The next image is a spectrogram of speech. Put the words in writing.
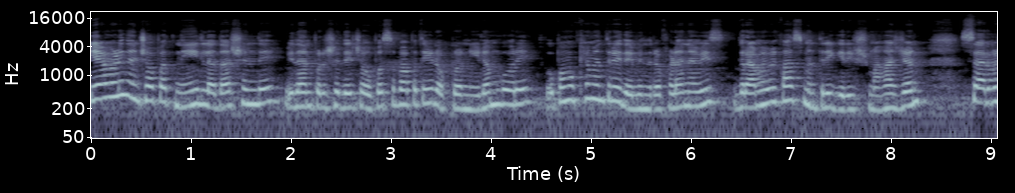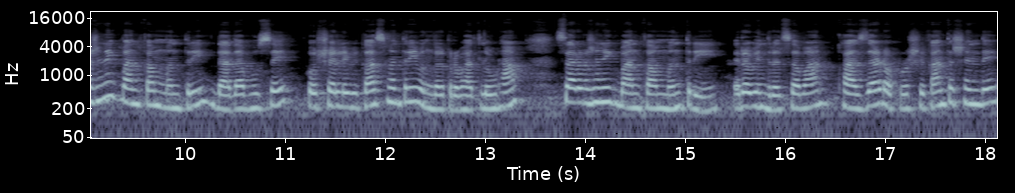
यावेळी त्यांच्या पत्नी लता शिंदे विधान परिषदेच्या उपसभापती डॉक्टर नीलम गोरे उपमुख्यमंत्री देवेंद्र फडणवीस ग्रामविकास मंत्री गिरीश महाजन सार्वजनिक बांधकाम मंत्री दादा भुसे कौशल्य विकास मंत्री मंगलप्रभात लोढा सार्वजनिक बांधकाम मंत्री रवींद्र चव्हाण खासदार डॉक्टर श्रीकांत शिंदे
